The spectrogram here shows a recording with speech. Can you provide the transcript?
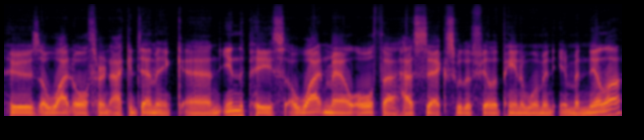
who's a white author and academic. And in the piece, a white male author has sex with a Filipino woman in Manila.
